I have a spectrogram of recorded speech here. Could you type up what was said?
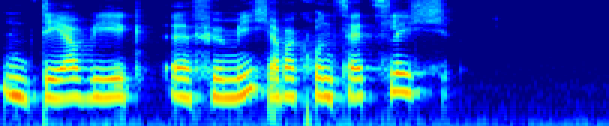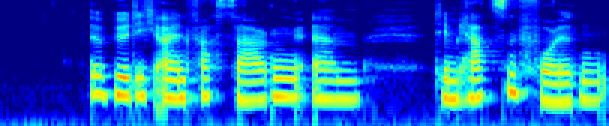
der Weg äh, für mich, aber grundsätzlich äh, würde ich einfach sagen, ähm, dem Herzen folgen,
